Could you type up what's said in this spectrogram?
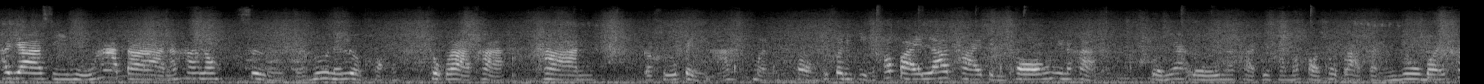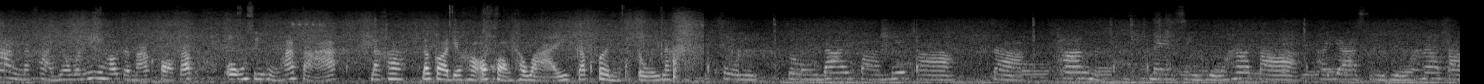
พญาสีหูห้าตานะคะเนาะซึ่งจะฮื้อในเรื่องของโชคลาภค่ะ ทานก็คือเป็นนะเหมือนของที่เปิดกินเข้าไปแล้วทายเป็นท้องนี่นะคะ ตัวเนี้ยเลยนะคะที่เขามาขอโชคลาภกันอยู่บ่อยครั้งนะคะเดี๋ยววันนี้เขาจะมาขอกับองค์สีหูห้าตานะคะ แล้วก็เดี๋ยวเขาเอาของถวายกับเปิ่นตุ้ยนะคะคนจงได้ความเมตตาจากท่านแมงสีหูห้าตาพญาสีหูห้าตา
